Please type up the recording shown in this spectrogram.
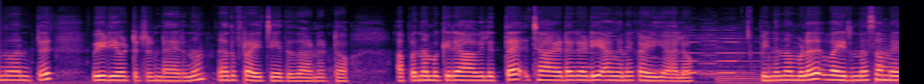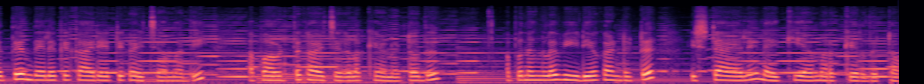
എന്ന് പറഞ്ഞിട്ട് വീഡിയോ ഇട്ടിട്ടുണ്ടായിരുന്നു. അത് ഫ്രൈ ചെയ്തതാണ് കേട്ടോ അപ്പം നമുക്ക് രാവിലത്തെ ചായയുടെ കടി അങ്ങനെ കഴിയാമല്ലോ പിന്നെ നമ്മൾ വരുന്ന സമയത്ത് എന്തെങ്കിലുമൊക്കെ കാര്യമായിട്ട് കഴിച്ചാൽ മതി. അപ്പോൾ അവിടുത്തെ കാഴ്ചകളൊക്കെയാണ് കേട്ടോ അത് അപ്പോൾ നിങ്ങൾ വീഡിയോ കണ്ടിട്ട് ഇഷ്ടമായാൽ ലൈക്ക് ചെയ്യാൻ മറക്കരുത് കേട്ടോ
